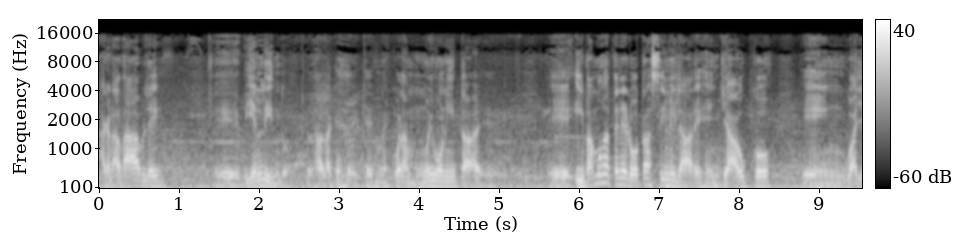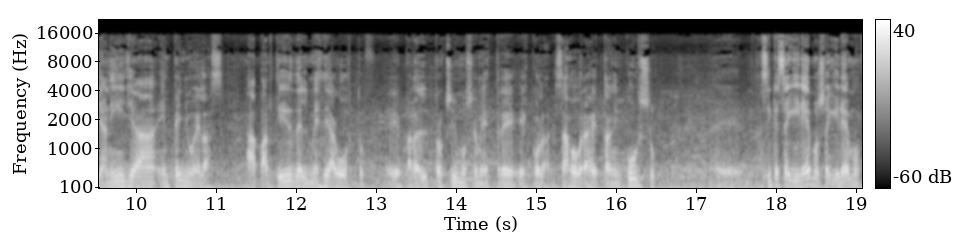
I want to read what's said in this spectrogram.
agradable, eh, bien lindo. La verdad que es, una escuela muy bonita. Eh, eh, y vamos a tener otras similares en Yauco, en Guayanilla, en Peñuelas, a partir del mes de agosto para el próximo semestre escolar. Esas obras están en curso. Eh, así que seguiremos, seguiremos.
